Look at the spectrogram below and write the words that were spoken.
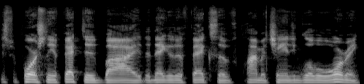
disproportionately affected by the negative effects of climate change and global warming.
